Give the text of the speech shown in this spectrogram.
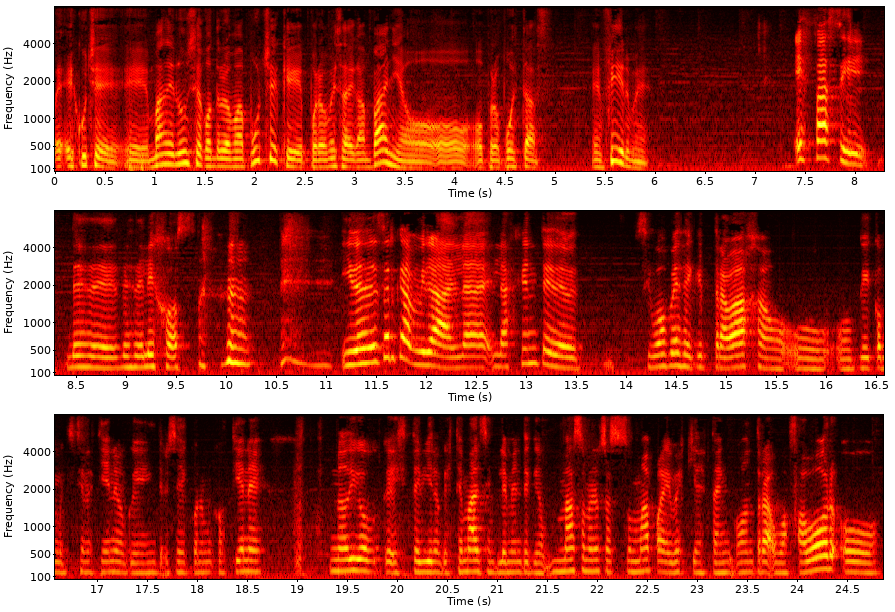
eh, escuché eh, más denuncias contra los mapuches que promesa de campaña o, o- o propuestas en firme. Es fácil desde, desde lejos. y desde cerca, mira, la, la gente, de- si vos ves de qué trabaja o, o- o qué convicciones tiene o qué intereses económicos tiene, no digo que esté bien o que esté mal, simplemente que más o menos haces un mapa y ves quién está en contra o a favor o,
